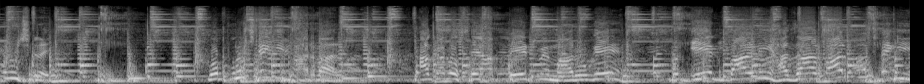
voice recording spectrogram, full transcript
पूछ रही वो पूछेगी बार बार अगर उसे आप पेट में मारोगे तो एक बार नहीं, हज़ार बार पूछेगी।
